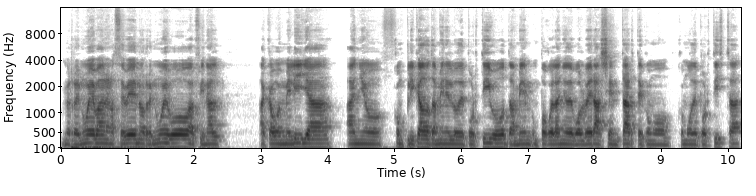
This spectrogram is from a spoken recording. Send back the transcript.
me renuevan en ACB, no renuevo, al final acabo en Melilla, año complicado también en lo deportivo, también un poco el año de volver a sentarte como, como deportista.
